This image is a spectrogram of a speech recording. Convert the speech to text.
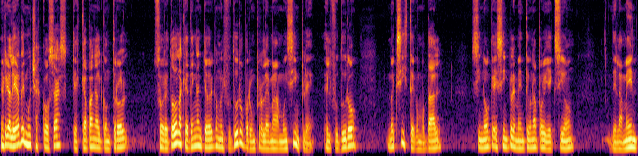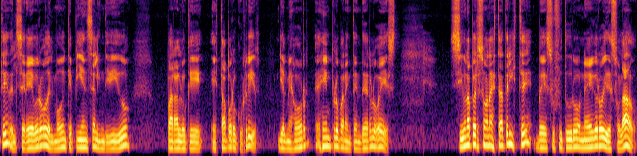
En realidad hay muchas cosas que escapan al control, sobre todo las que tengan que ver con el futuro, por un problema muy simple. El futuro no existe como tal, sino que es simplemente una proyección de la mente, del cerebro, del modo en que piensa el individuo para lo que está por ocurrir. Y el mejor ejemplo para entenderlo es, si una persona está triste, ve su futuro negro y desolado.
